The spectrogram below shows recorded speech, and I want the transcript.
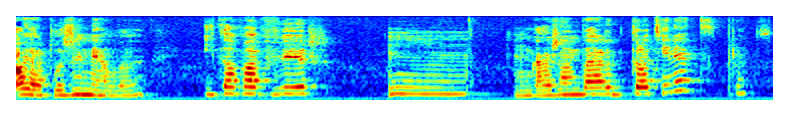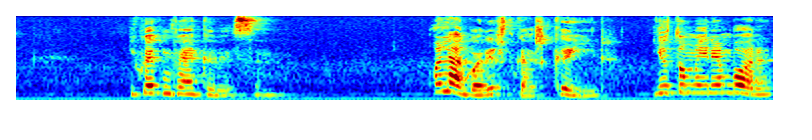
a olhar pela janela e estava a ver um, um gajo a andar de trotinete, pronto. E o que é que me vem à cabeça? Olha agora este gajo cair e eu estou-me a ir embora.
